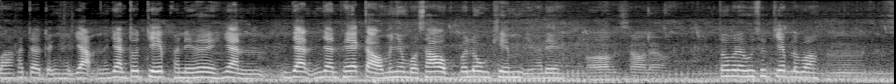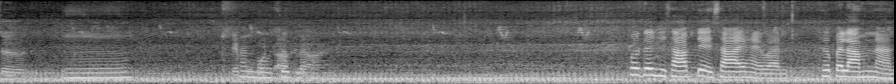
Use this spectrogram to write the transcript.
ว่าเขาเจ้าจังให้ย่ำนะยันตัวเจ็บพันเด้เฮ้ยยันยันยันแพ้เก่ามันยังบ่เศร้าไปลงเค็มอีกค่ะเด้อ๋อเป็นเช้าแล้วตัวบ่ได้รู้สึกเจ็บหรือบ่เออเซอร์อืมเจ็บท่านปวดรู้สึกแล้วอ่อนเพิ่นได้สิทราบเจทรายให้วัน เธอไปลำนั่น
